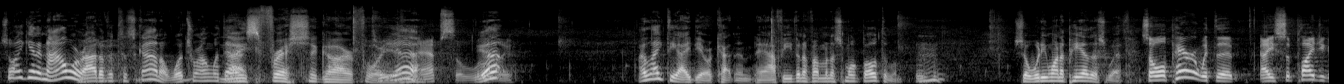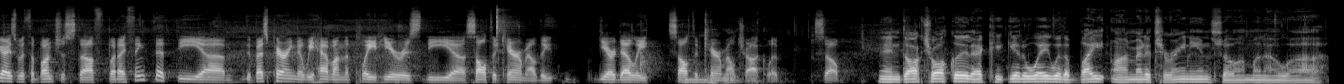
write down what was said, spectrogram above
So I get an hour out of a Toscano. What's wrong with that? Nice fresh cigar for you. Yeah. absolutely. Yeah. I like the idea of cutting it in half, even if I'm going to smoke both of them. Mm-hmm. So, what do you want to pair this with? So we'll pair it with the. I supplied you guys with a bunch of stuff, but I think that the uh, the best pairing that we have on the plate here is the uh, salted caramel, the Ghirardelli salted Mm. caramel chocolate. So And dark chocolate, I could get away with a bite on Mediterranean, so I'm going to uh,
